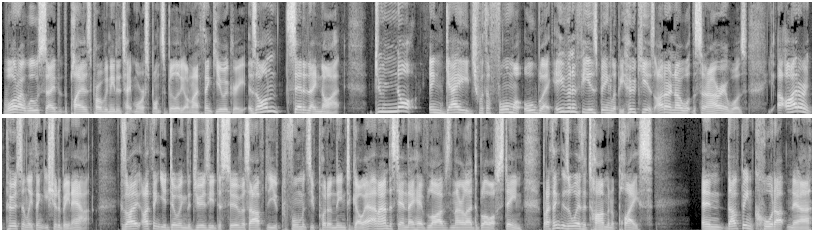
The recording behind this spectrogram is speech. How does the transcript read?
what I will say that the players probably need to take more responsibility on, and I think you agree, is on Saturday night, do not engage with a former All Black, even if he is being lippy. Who cares? I don't know what the scenario was. I don't personally think you should have been out because I, I think you're doing the jersey a disservice after your performance you've put in then to go out. And I understand they have lives and they're allowed to blow off steam, but I think there's always a time and a place and they've been caught up now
